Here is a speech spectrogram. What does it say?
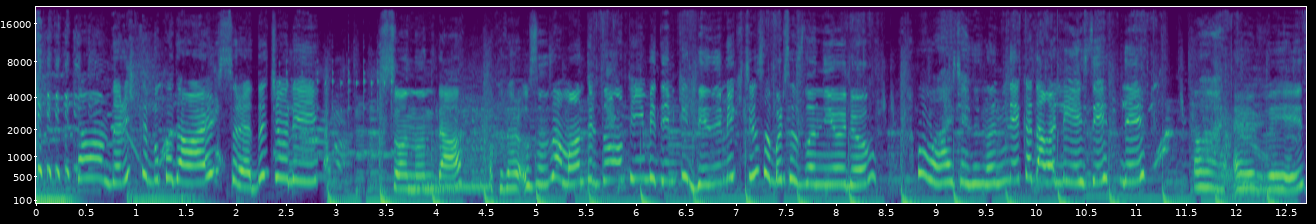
Tamamdır işte bu kadar. Sırada Jolie. Sonunda. O kadar uzun zamandır donat yemedim ki denemek için sabırsızlanıyorum. Vay canına ne kadar lezzetli. Ah evet.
